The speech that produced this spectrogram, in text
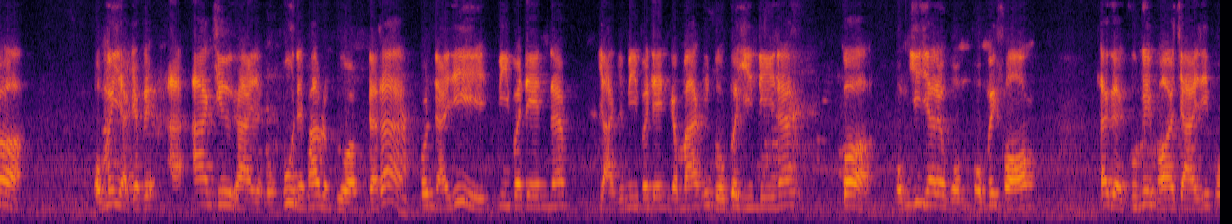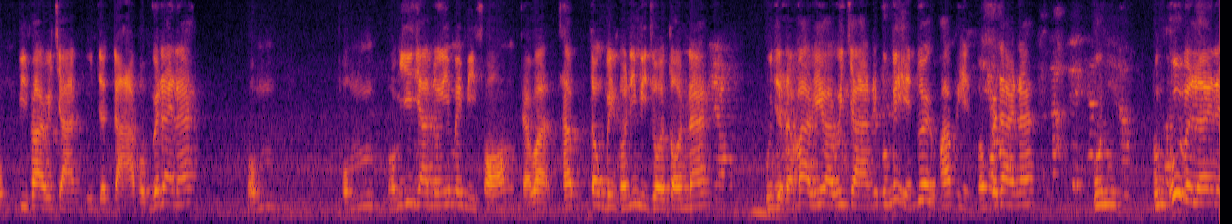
ก็ ผมไม่อยากจะไปอะอ้างชื่อใครแต่ผมพูดในภาพรวมๆแต่ถ้าคนไหนที่มีประเด็นนะอยากจะมีประเด็นกับมาร์คพิบูลก็ยินดีนะ ก็ผมยืนยันว่าผมผมไม่ฟ้อง ถ้าเกิดคุณไม่พอใจที่ผมวิพากษ์วิจารณ์คุณจะด่าผมก็ได้นะ ผมผมผมยืนยันตรงนี้ไม่มีฟ้อง แต่ว่าถ้าต้องเป็นคนที่มีตัวตนนะ คุณจะสามารถวิพากษ์วิจารณ์ที่คุณไม่เห็นด้วยกับความเห็นผมก็ได้นะ คุณคุณพูดไปเลยใน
